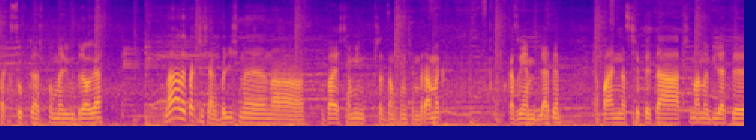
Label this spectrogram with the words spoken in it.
taksówkarz pomylił drogę. No ale tak czy siak, byliśmy na 20 minut przed zamknięciem bramek, pokazujemy bilety, a pani nas się pyta, czy mamy bilety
